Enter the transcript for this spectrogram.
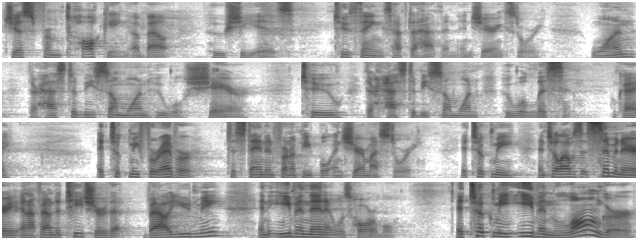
just from talking about who she is. Two things have to happen in sharing story. One, there has to be someone who will share. Two, there has to be someone who will listen. Okay? It took me forever to stand in front of people and share my story. It took me until I was at seminary and I found a teacher that valued me, and even then it was horrible. It took me even longer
